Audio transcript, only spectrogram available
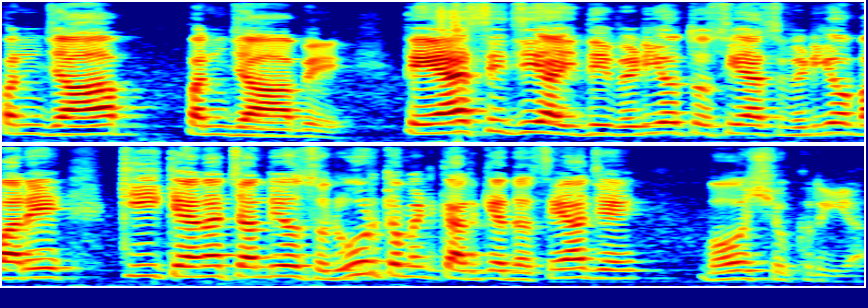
ਪੰਜਾਬ ਪੰਜਾਬ ਏ। ਤੇ ਐਸੀ ਜੀ ਅੱਜ ਦੀ ਵੀਡੀਓ, ਤੁਸੀਂ ਇਸ ਵੀਡੀਓ ਬਾਰੇ ਕੀ ਕਹਿਣਾ ਚਾਹੁੰਦੇ ਹੋ ਜ਼ਰੂਰ ਕਮੈਂਟ ਕਰਕੇ ਦੱਸਿਆ ਜੇ। ਬਹੁਤ ਸ਼ੁਕਰੀਆ।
